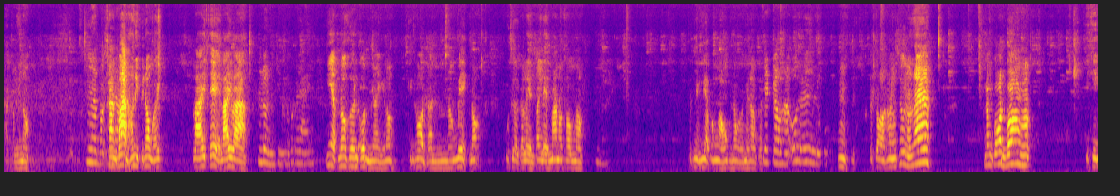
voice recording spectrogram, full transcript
ขักอะไรเนาะเนื้อบักข้างบ้านเขานี่พี่น้องเอ้ยลายแท้ลายว่าหล่นกินก็บักอะไร เงียบเนาะเพื่อนอ้นไงเนาะกินฮอดอันน้องเมฆเนาะผู้เถื่อกระเลนไปเลนมาเนาะทองเนาะเป็นเงียบเงียบๆเงาๆพี่น้องเอ้ยไม่นอนกันแต่เก่าหาโอ้ยเอ้ยลูกอืมไปก่อนเอาซื้อหน่อยนะน้ำก้อนบ้างฮะอีกทิ้ง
